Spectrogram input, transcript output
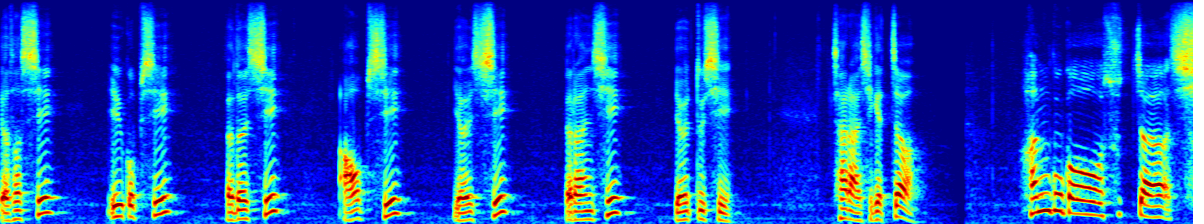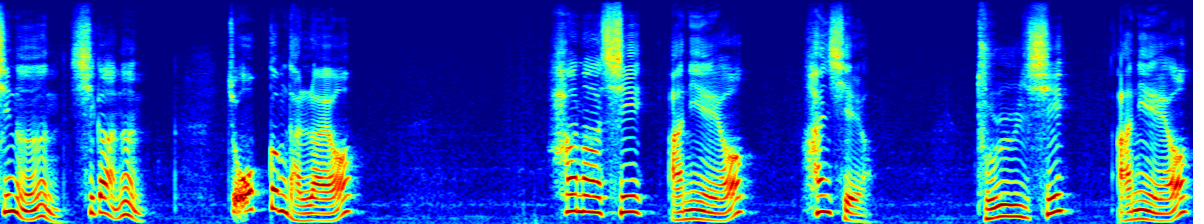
6시, 7시, 8시, 9시, 10시, 11시, 12시. 잘 아시겠죠? 한국어 숫자 시는 시간은 조금 달라요. 하나시 아니에요. 한시예요. 둘시 아니에요.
